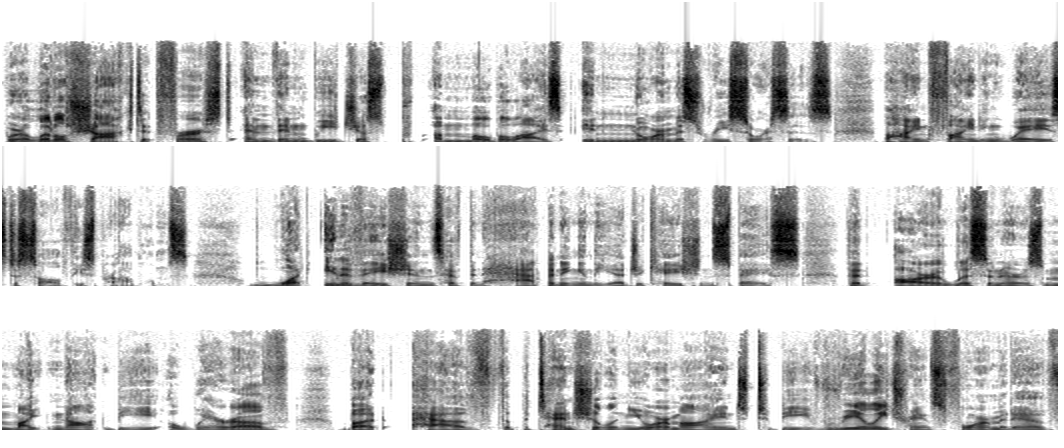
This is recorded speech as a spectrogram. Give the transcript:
we're a little shocked at first, and then we just uh, mobilize enormous resources behind finding ways to solve these problems. What innovations have been happening in the education space that our listeners might not be aware of, but have the potential in your mind to be really transformative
